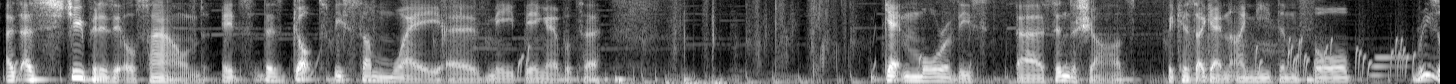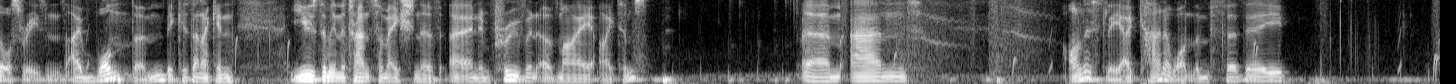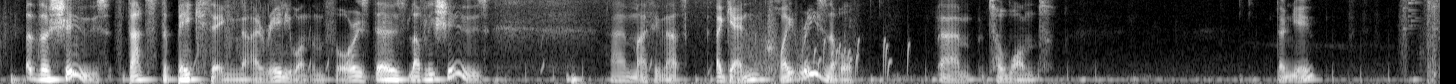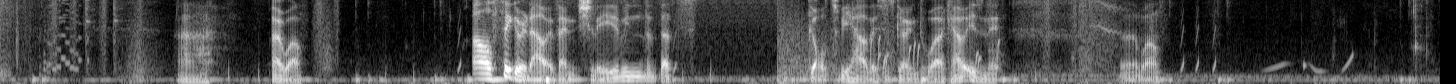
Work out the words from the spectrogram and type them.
as, as stupid as it'll sound, it's there's got to be some way of me being able to get more of these uh, cinder shards because again I need them for resource reasons. I want them because then I can use them in the transformation of uh, an improvement of my items. Um, and honestly, I kind of want them for the the shoes. That's the big thing that I really want them for, is those lovely shoes. Um, I think that's, again, quite reasonable um, to want. Don't you? Ah, oh well. I'll figure it out eventually. I mean, that's got to be how this is going to work out, isn't it? Uh, well.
